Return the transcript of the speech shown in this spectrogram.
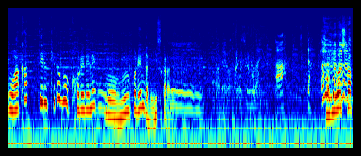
う分かってるけどもこれでね、うん。もうムーンフォ連打でいいですからね。うんうんうん。これはどうしようもない。あ来た。取りました。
